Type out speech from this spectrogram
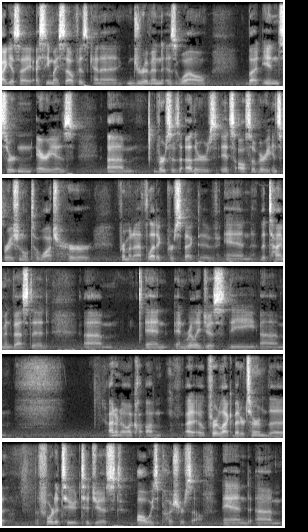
I guess I, I see myself as kind of driven as well, but in certain areas um, versus others, it's also very inspirational to watch her from an athletic perspective and the time invested. Um, and, and really just the um, I don't know, um, I, for lack of a better term, the the fortitude to just always push herself and um,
